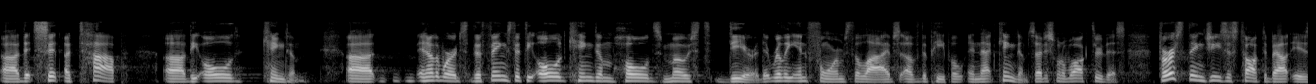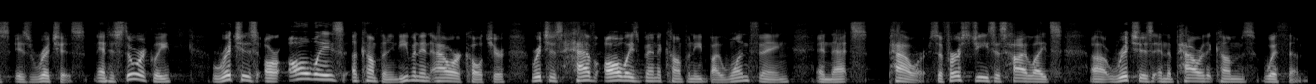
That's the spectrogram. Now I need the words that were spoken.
uh, that sit atop uh, the old kingdom. Uh, in other words, the things that the old kingdom holds most dear, that really informs the lives of the people in that kingdom. So I just want to walk through this. First thing Jesus talked about is, is riches. And historically, riches are always accompanied, even in our culture, riches have always been accompanied by one thing, and that's power. So first, Jesus highlights uh, riches and the power that comes with them.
